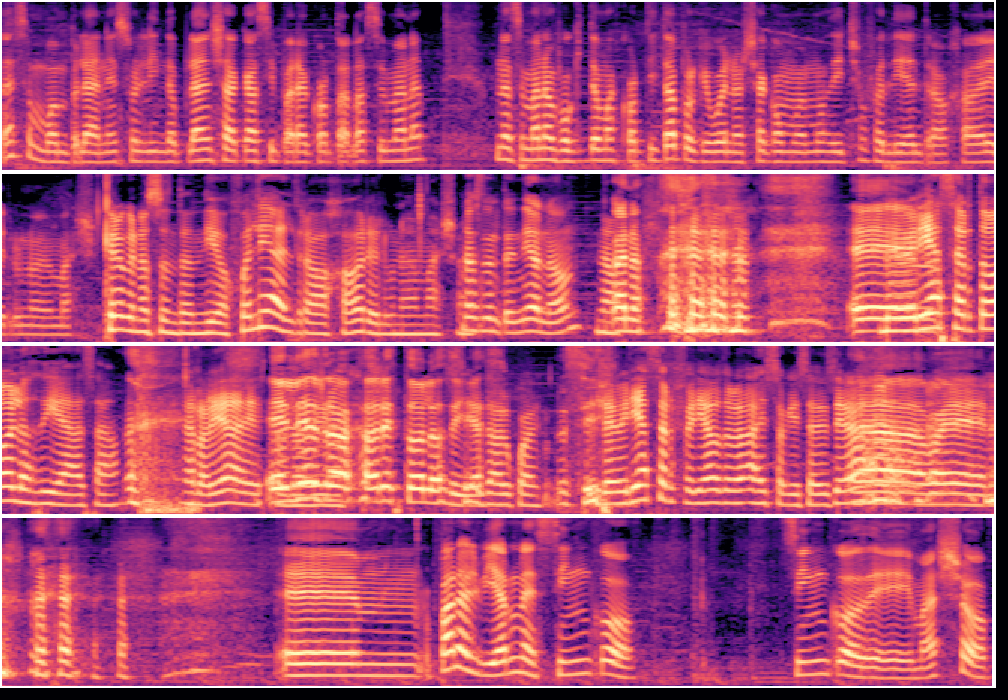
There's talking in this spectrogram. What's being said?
es un buen plan, es un lindo plan ya casi para cortar la semana. Una semana un poquito más cortita porque bueno, ya como hemos dicho fue el Día del Trabajador el 1 de mayo. Creo que no se entendió. Fue el Día del Trabajador el 1 de mayo. No se entendió, ¿no? No. Ah, no. Eh, Debería ser todos los días. ah. En realidad es El Día del. Trabajador es todos los Sí, días. tal cual. Sí. Debería ser feriado. todo- Ah, eso quise decir. Ah, bueno. Em, para el viernes 5, 5 de mayo,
